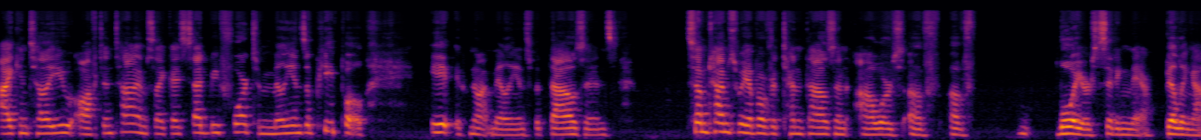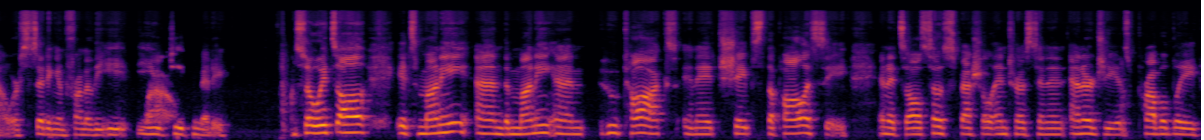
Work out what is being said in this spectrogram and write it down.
I can tell you, oftentimes, like I said before, to millions of people, it, if not millions, but thousands, sometimes we have over 10,000 hours of, of lawyers sitting there, billing hours, sitting in front of the EUT wow. committee. So it's all it's money and the money and who talks and it shapes the policy and it's also special interest and in energy is probably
